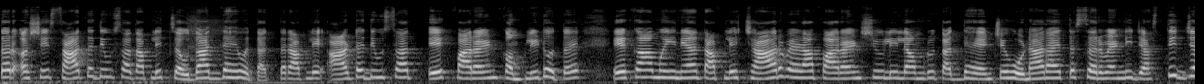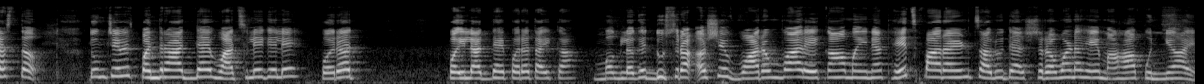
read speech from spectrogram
तर असे सात दिवसात आपले चौदा अध्याय होतात. तर आपले आठ दिवसात एक पारायण कंप्लीट होतं आहे एका महिन्यात आपले चार वेळा पारायण शिवलीलामृत अध्यायांचे होणार आहे. तर सर्वांनी जास्तीत जास्त तुमचे पंधरा अध्याय वाचले गेले. परत पहिला अध्याय परत ऐका. मग लगेच दुसरा असे वारंवार एका महिन्यात हेच पारायण चालू द्या. श्रवण हे महापुण्य आहे.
